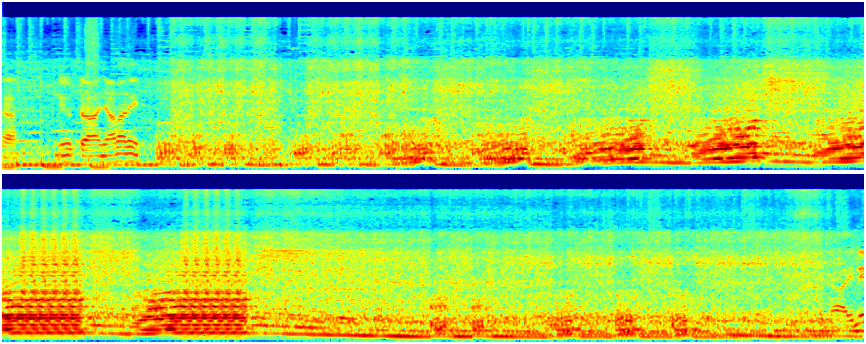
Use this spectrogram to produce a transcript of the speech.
Nah, ini udah nyala nih. Nah, ini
